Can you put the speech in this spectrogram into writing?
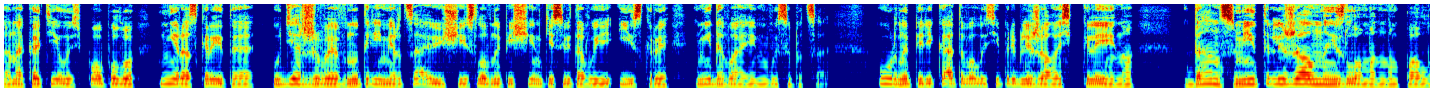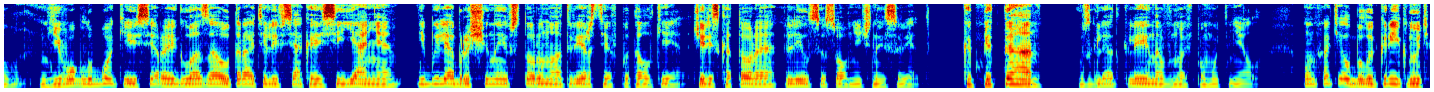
она катилась по полу, не раскрытая, удерживая внутри мерцающие, словно песчинки, световые искры, не давая им высыпаться. Урна перекатывалась и приближалась к Клейну. Дан Смит лежал на изломанном полу. Его глубокие серые глаза утратили всякое сияние и были обращены в сторону отверстия в потолке, через которое лился солнечный свет. «Капитан!» — взгляд Клейна вновь помутнел. Он хотел было крикнуть,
